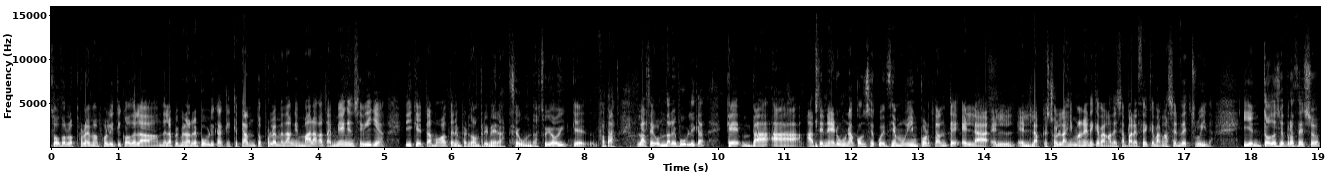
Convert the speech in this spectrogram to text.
todos los problemas políticos de la, de la Primera República, que, tantos problemas dan en Málaga, también en Sevilla, y que estamos a tener, perdón, primera, segunda, estoy hoy, que fatal, la Segunda República, que va a, a tener una consecuencia muy importante en, la, en, en lo que son las imágenes que van a desaparecer, que van a ser destruidas. Y en todo ese proceso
